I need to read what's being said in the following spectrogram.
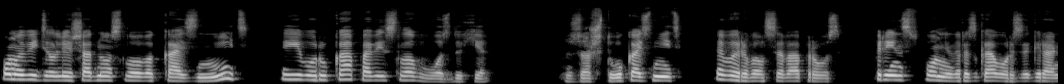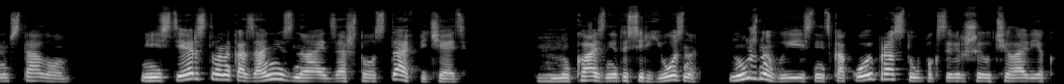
Он увидел лишь одно слово «казнить», и его рука повисла в воздухе. «За что казнить?» – вырвался вопрос. Принц вспомнил разговор за игральным столом. Министерство наказаний знает, за что. Ставь печать. Ну, казнь – это серьезно. Нужно выяснить, какой проступок совершил человек.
